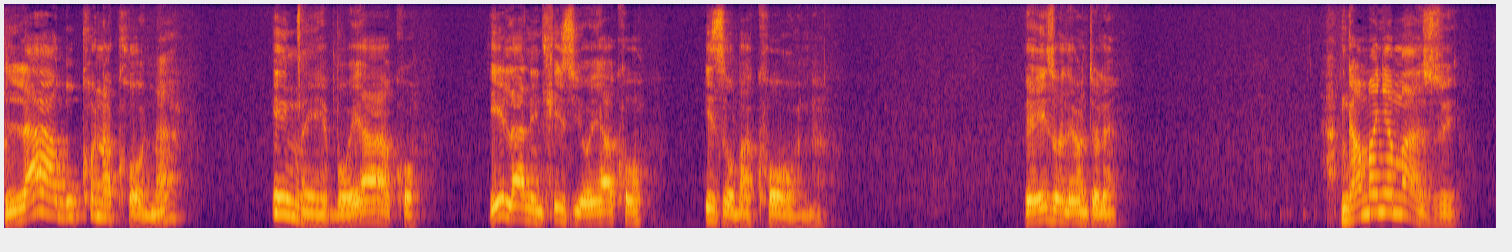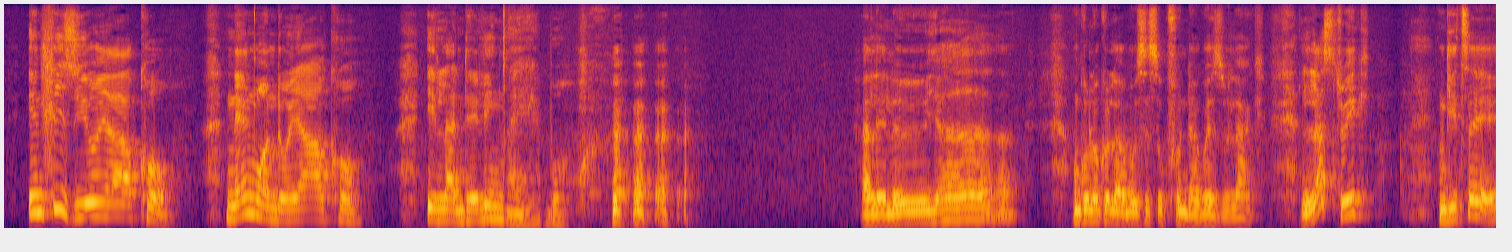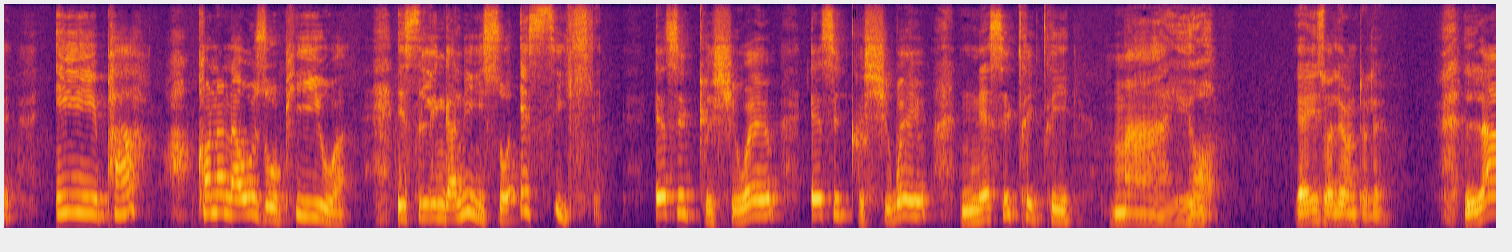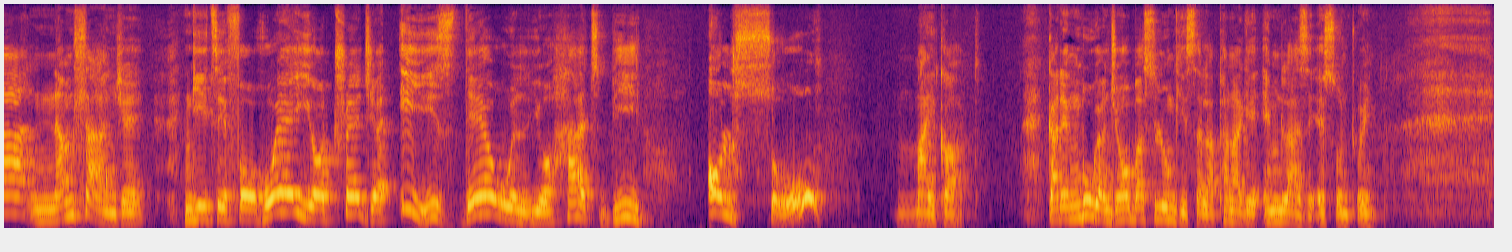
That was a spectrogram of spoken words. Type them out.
La kukhona khona ingcebo yakho ilana inhliziyo yakho izoba khona. Uyayizwa leyo nto le? Ngamanye amazwi inhliziyo yakho nengqondo yakho ilandela ingcebo. Haleluya uNkulunkulu abusisa ukufunda kwezwi lakhe. Last week ngithe ipha khona na uzophiwa isilinganiso esihle esigqishiweyo esigqishiweyo nesichichi mayo yayizwa leyo nto leyo? La namhlanje ngithi for where your treasure is there will your heart be also my god. Kade ngibuka njengoba silungisa laphana ke emlazi esontweni.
